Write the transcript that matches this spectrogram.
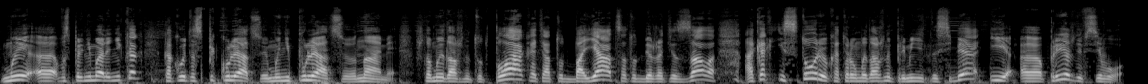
мы э, воспринимали не как какую-то спекуляцию, манипуляцию нами, что мы должны тут плакать, а тут бояться, а тут бежать из зала, а как историю, которую мы должны применить на себя и э, прежде всего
